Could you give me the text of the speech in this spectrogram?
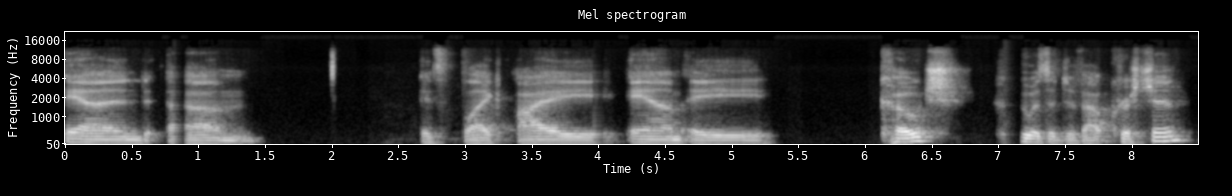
And um, it's like I am a coach who is a devout Christian.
